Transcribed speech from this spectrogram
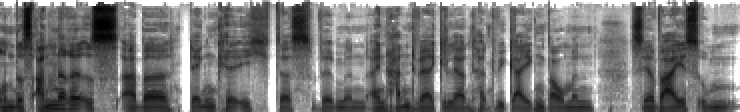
Und das andere ist aber, denke ich, dass wenn man ein Handwerk gelernt hat wie Geigenbau, man sehr weiß um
